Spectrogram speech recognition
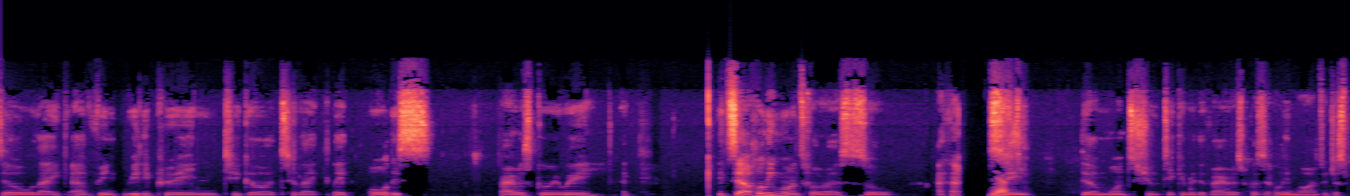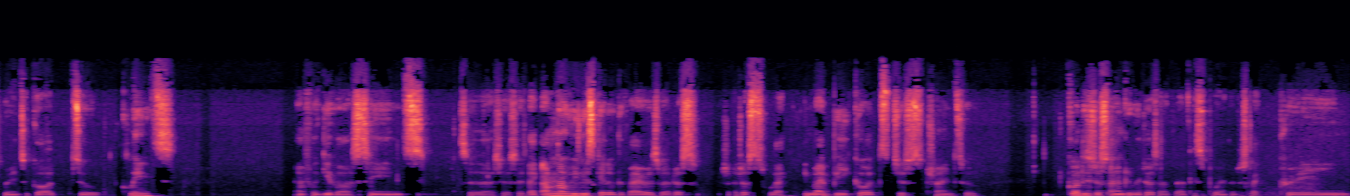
so like I've been really praying to God to like let all this virus go away. Like it's a holy month for us, so I can't Yes. say the month should take away the virus because the holy month. We're just praying to God to cleanse and forgive our sins. So that's just it. Like I'm not really scared of the virus, but I just, I just like it might be God just trying to. God is just angry with us at, at this point. I'm just like praying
